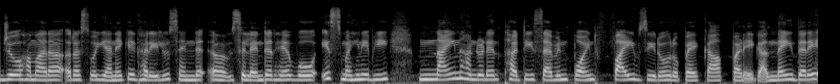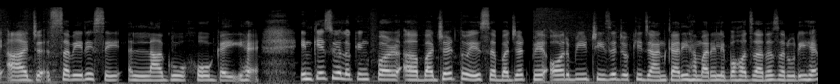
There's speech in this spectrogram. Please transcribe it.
जो हमारा रसोई यानी कि घरेलू सिलेंडर है, वो इस महीने भी 937.50 रुपए का पड़ेगा। नई दरें आज सवेरे से लागू हो गई है। In case you are looking for budget तो इस बजट में और भी चीज़ें जो कि जानकारी हमारे लिए बहुत ज़्यादा ज़रूरी है।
